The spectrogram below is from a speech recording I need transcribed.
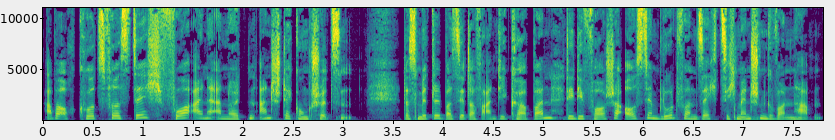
aber auch kurzfristig vor einer erneuten Ansteckung schützen. Das Mittel basiert auf Antikörpern, die die Forscher aus dem Blut von 60 Menschen gewonnen haben.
